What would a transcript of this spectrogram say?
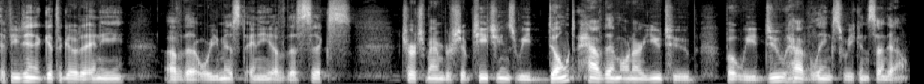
if you didn't get to go to any of the, or you missed any of the six church membership teachings, we don't have them on our YouTube, but we do have links we can send out.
